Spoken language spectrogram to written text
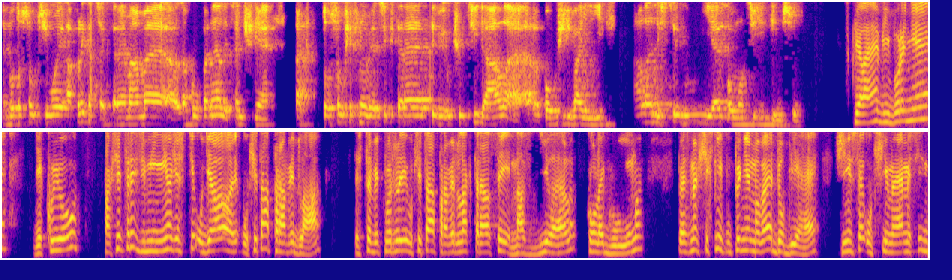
nebo to jsou přímo i aplikace, které máme zakoupené licenčně, tak to jsou všechno věci, které ty vyučující dále používají, ale distribuují je pomocí Teamsu. Skvělé, výborně, děkuju. Pak si tedy zmínil, že jste udělal určitá pravidla, že jste vytvořili určitá pravidla, která si nazdílel kolegům protože jsme všichni v úplně nové době, čím se učíme. Myslím,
